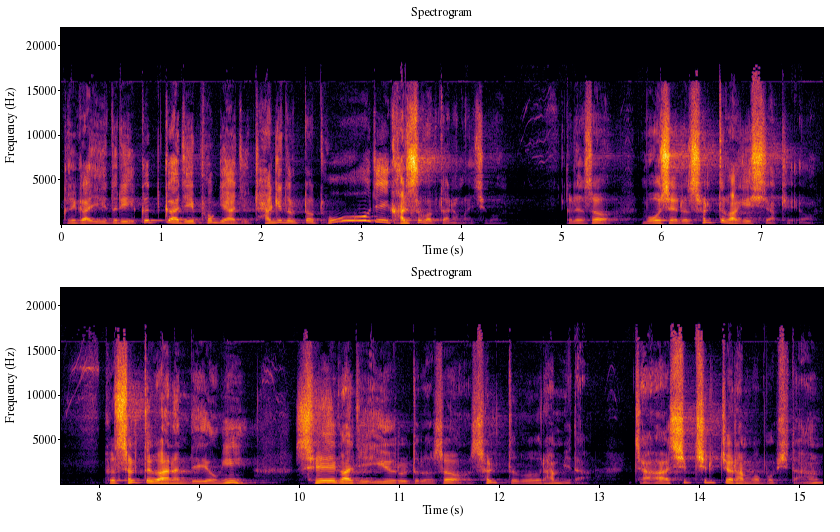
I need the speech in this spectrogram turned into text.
그러니까 이들이 끝까지 포기하지. 자기들도 도저히 갈 수가 없다는 거예요, 지금. 그래서 모세를 설득하기 시작해요. 그 설득하는 내용이 세 가지 이유를 들어서 설득을 합니다. 자, 17절 한번 봅시다.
